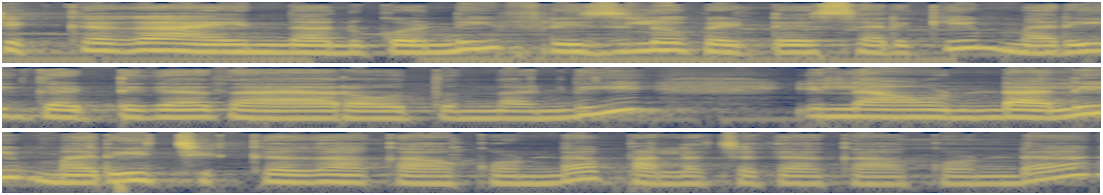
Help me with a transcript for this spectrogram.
చిక్కగా అయిందనుకోండి ఫ్రిడ్జ్లో పెట్టేసరికి మరీ గట్టిగా తయారవుతుందండి. ఇలా ఉండాలి మరీ చిక్కగా కాకుండా పలచగా కాకుండా.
